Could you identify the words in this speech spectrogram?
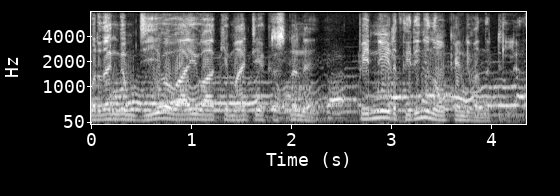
മൃദംഗം ജീവവായുവാക്കി മാറ്റിയ കൃഷ്ണന് പിന്നീട് തിരിഞ്ഞു നോക്കേണ്ടി വന്നിട്ടില്ല.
